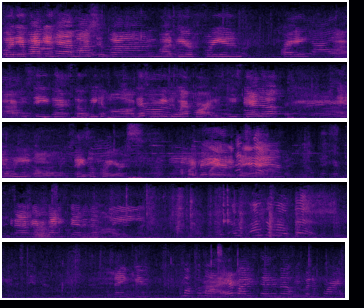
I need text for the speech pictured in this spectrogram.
But if I can have my Siobhan, my dear friend, pray, I, I receive that so we can all, this is what we do at parties. We stand up and we gonna say some prayers. Amen. Can I have everybody standing up, please? I'm talking about this. Thank you. Come on, come on. Everybody standing up. We're going to pray.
